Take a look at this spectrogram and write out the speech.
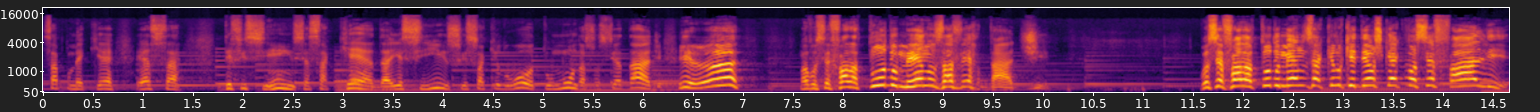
sabe como é que é essa deficiência, essa queda, esse isso, isso, aquilo outro, o mundo, a sociedade, e, ah, mas você fala tudo menos a verdade. Você fala tudo menos aquilo que Deus quer que você fale.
